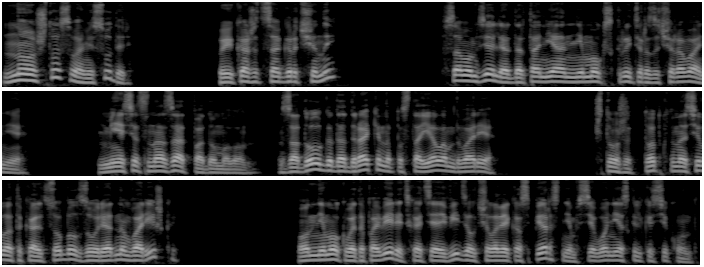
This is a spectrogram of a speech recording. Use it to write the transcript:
Но что с вами, сударь? Вы, кажется, огорчены?» В самом деле, Д'Артаньян не мог скрыть разочарование. «Месяц назад», — подумал он, — «задолго до драки на постоялом дворе». Что же, тот, кто носил это кольцо, был заурядным воришкой? Он не мог в это поверить, хотя видел человека с перстнем всего несколько секунд.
